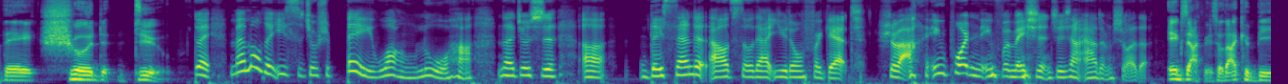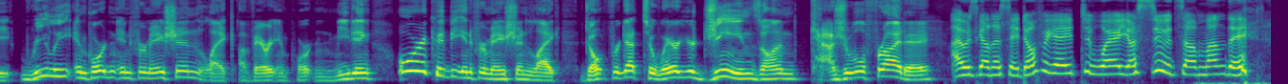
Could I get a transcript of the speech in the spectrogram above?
they should do. 对，memo 的意思就是备忘录哈，那就是呃。 They send it out so that you don't forget，是吧？Important information，就像 Adam 说的。 Exactly. So that could be really important information, like a very important meeting, or it could be information like don't forget to wear your jeans on casual Friday. I was gonna say, don't forget to wear your suits on Monday.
